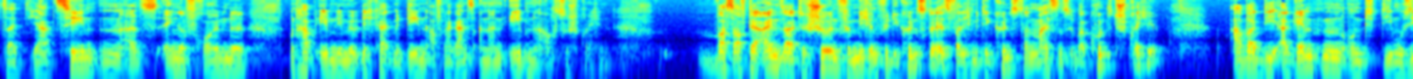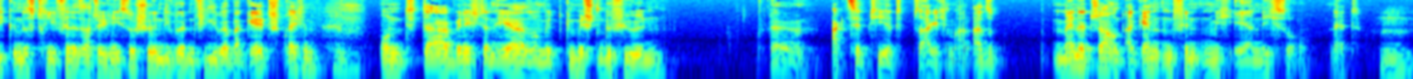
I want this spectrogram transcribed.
seit Jahrzehnten als enge Freunde und habe eben die Möglichkeit, mit denen auf einer ganz anderen Ebene auch zu sprechen was auf der einen Seite schön für mich und für die Künstler ist, weil ich mit den Künstlern meistens über Kunst spreche. Aber die Agenten und die Musikindustrie finden es natürlich nicht so schön. Die würden viel lieber über Geld sprechen. Mhm. Und da bin ich dann eher so mit gemischten Gefühlen äh, akzeptiert, sage ich mal. Also Manager und Agenten finden mich eher nicht so nett. Mhm.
